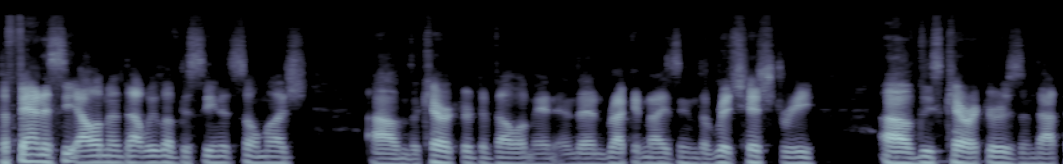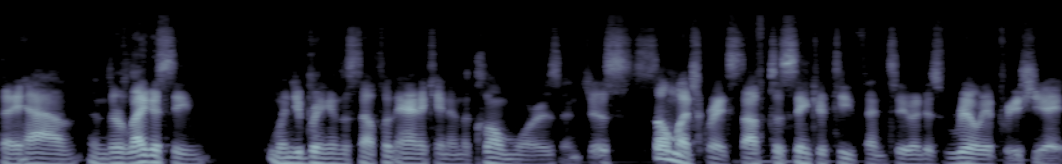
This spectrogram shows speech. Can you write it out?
the fantasy element that we love to see in it so much, um, the character development, and then recognizing the rich history of these characters and that they have and their legacy when you bring in the stuff with Anakin and the Clone Wars and just so much great stuff to sink your teeth into and just really appreciate.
